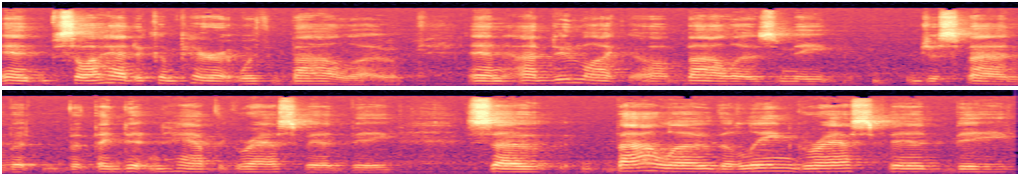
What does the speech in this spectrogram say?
And so I had to compare it with Bi-Lo. And I do like uh, Bi-Lo's meat just fine, but, but they didn't have the grass-fed beef. So Bi-Lo, the lean grass-fed beef,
